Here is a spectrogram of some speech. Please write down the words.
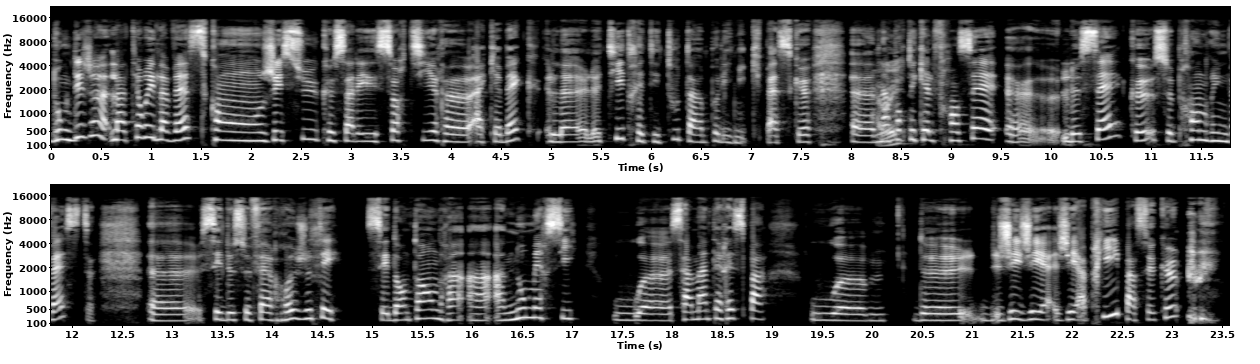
Donc déjà, la théorie de la veste, quand j'ai su que ça allait sortir euh, à Québec, le, le, titre était tout un polémique parce que euh, ah n'importe quel Français euh, le sait que se prendre une veste, c'est de se faire rejeter. C'est d'entendre un, un, non merci ou euh, ça m'intéresse pas ou euh, de j'ai j'ai appris parce que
